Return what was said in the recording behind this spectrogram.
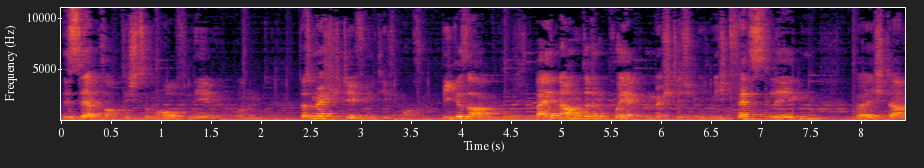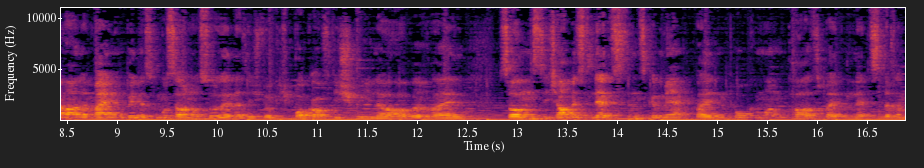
ist sehr praktisch zum Aufnehmen und das möchte ich definitiv machen. Wie gesagt, bei den anderen Projekten möchte ich mich nicht festlegen, weil ich da mal der Meinung bin, es muss auch noch so sein, dass ich wirklich Bock auf die Spiele habe, weil Sonst, ich habe es letztens gemerkt bei den Pokémon-Parts, bei den letzteren,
